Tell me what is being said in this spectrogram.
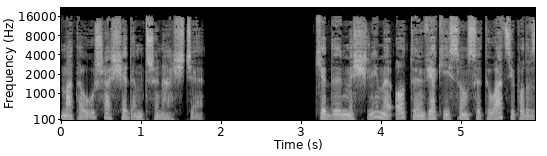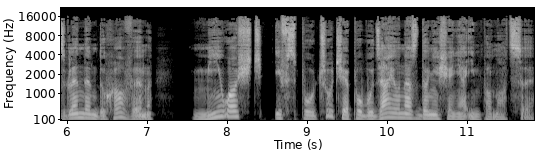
Mateusza 7:13. Kiedy myślimy o tym, w jakiej są sytuacji pod względem duchowym, Miłość i współczucie pobudzają nas do niesienia im pomocy.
